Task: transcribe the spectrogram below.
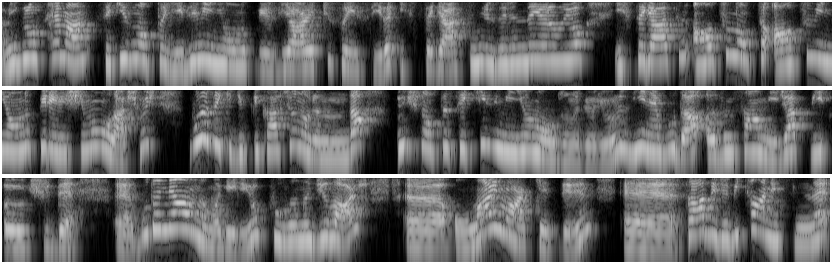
Migros hemen 8.7 milyonluk bir ziyaretçi sayısıyla İstegelsin'in üzerinde yer alıyor. İstegelsin 6.6 milyonluk bir erişime ulaşmış. Buradaki duplikasyon oranında 3.8 milyon olduğunu görüyoruz. Yine bu da azımsanmayacak bir ölçüde. E, bu da ne anlama geliyor? Kullanıcılar e, online marketlerin e, sadece bir tanesine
